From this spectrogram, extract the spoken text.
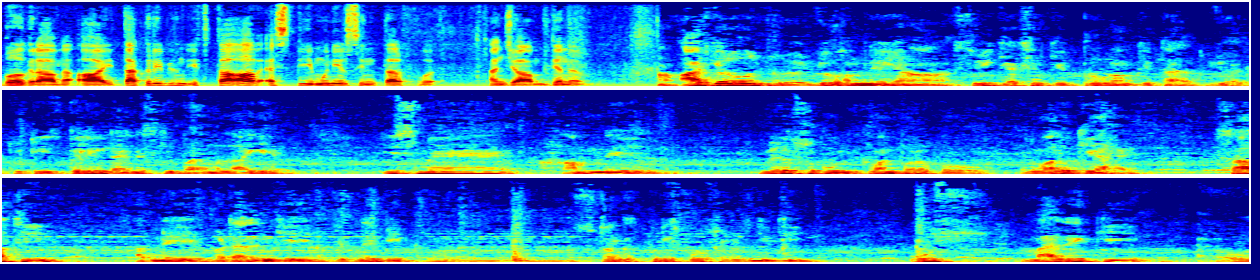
بٲگراونہٕ آے تقریٖبہِ افتاہ افتتاح آو ایس پی منیر سٕنٛدِ طرف انجام دن آج کے روز جو ہم نے یہاں سویک ایکشن کے پروگرام کے تحت جو ایکٹیویٹیز کلین لائنس کی برعمل آئی ہے، اس میں ہم نے مڈل سکول اکوان پرو کو انوالو کیا ہے، ساتھ ہی اپنے بٹالین کے جتنے بھی اسٹرنگ پولیس فورس کی تھی، اس محلے کی اور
